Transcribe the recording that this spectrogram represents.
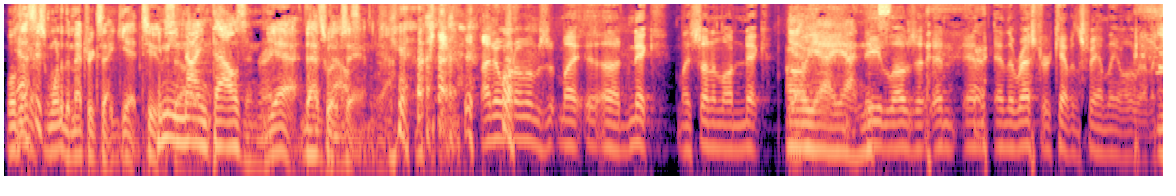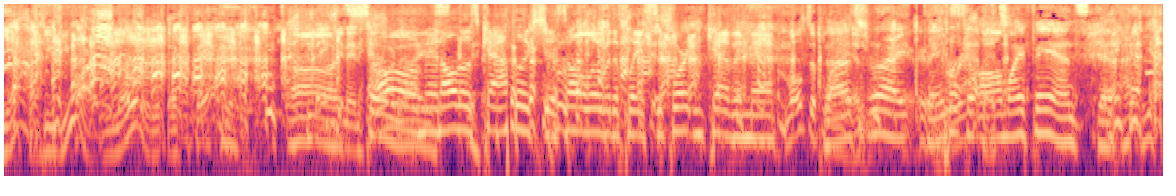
Well, that's just one of the metrics I get too. You mean so- nine thousand, right? Yeah, that's what I'm saying. Yeah. I know one of them's my uh, Nick, my son-in-law Nick. Oh yeah, yeah. He loves it, and, and and the rest are Kevin's family all around. The Yeah, dude, you are loaded with the family. Making it so happen. Oh man, all those Catholics just all over the place supporting Kevin, man. multiplying. That's right. Thanks to all my fans. That-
